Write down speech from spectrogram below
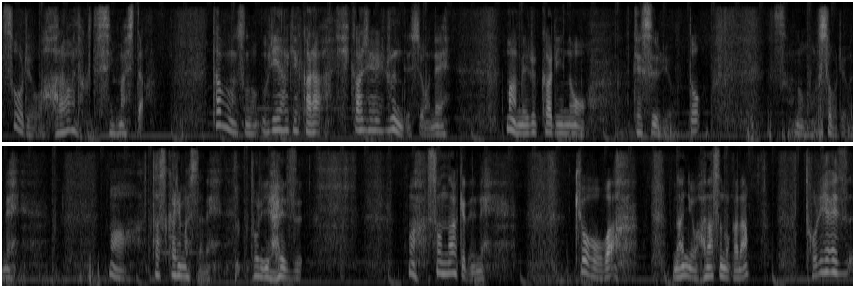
送料は払わなくて済みました。多分その売り上げから引かれるんでしょうね。まあ、メルカリの手数料と、その送料ね。まあ、助かりましたね。とりあえず。まあ、そんなわけでね、今日は何を話すのかなとりあえず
